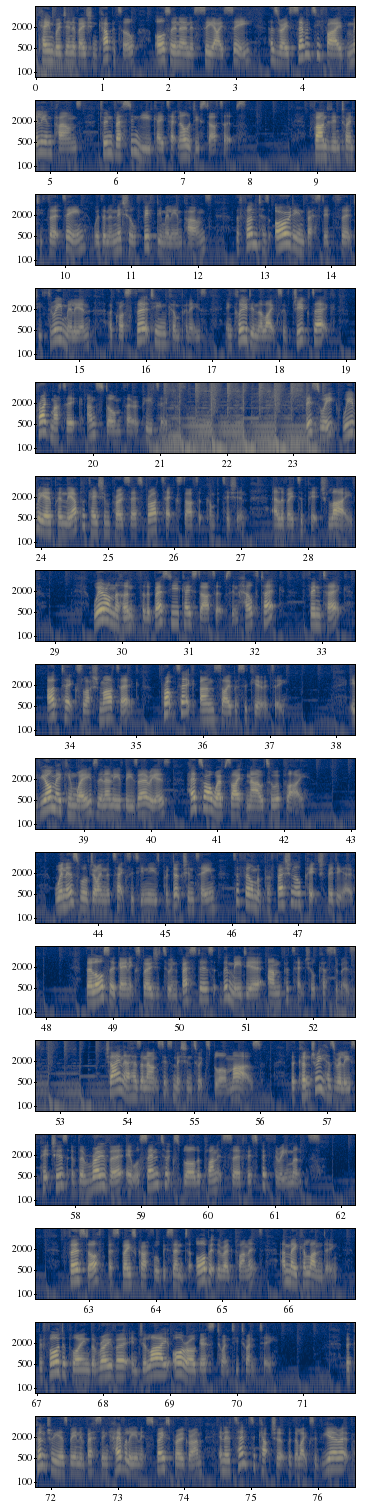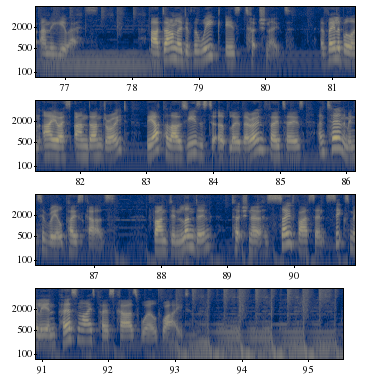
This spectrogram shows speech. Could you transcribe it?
Cambridge Innovation Capital, also known as CIC, has raised £75 million to invest in UK technology startups. Founded in 2013 with an initial £50 million, the fund has already invested £33 million across 13 companies, including the likes of Jukedeck, Pragmatic and Storm Therapeutics. This week, we reopen the application process for our tech startup competition, Elevator Pitch Live. We're on the hunt for the best UK startups in health tech, fintech, adtech slash martech, proptech and cybersecurity. If you're making waves in any of these areas, head to our website now to apply. Winners will join the Tech City News production team to film a professional pitch video. They'll also gain exposure to investors, the media and potential customers. China has announced its mission to explore Mars. The country has released pictures of the rover it will send to explore the planet's surface for three months. First off, a spacecraft will be sent to orbit the red planet and make a landing, before deploying the rover in July or August 2020 the country has been investing heavily in its space programme in an attempt to catch up with the likes of Europe and the US. Our download of the week is TouchNote. Available on iOS and Android, the app allows users to upload their own photos and turn them into real postcards. Founded in London, TouchNote has so far sent 6 million personalised postcards worldwide.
